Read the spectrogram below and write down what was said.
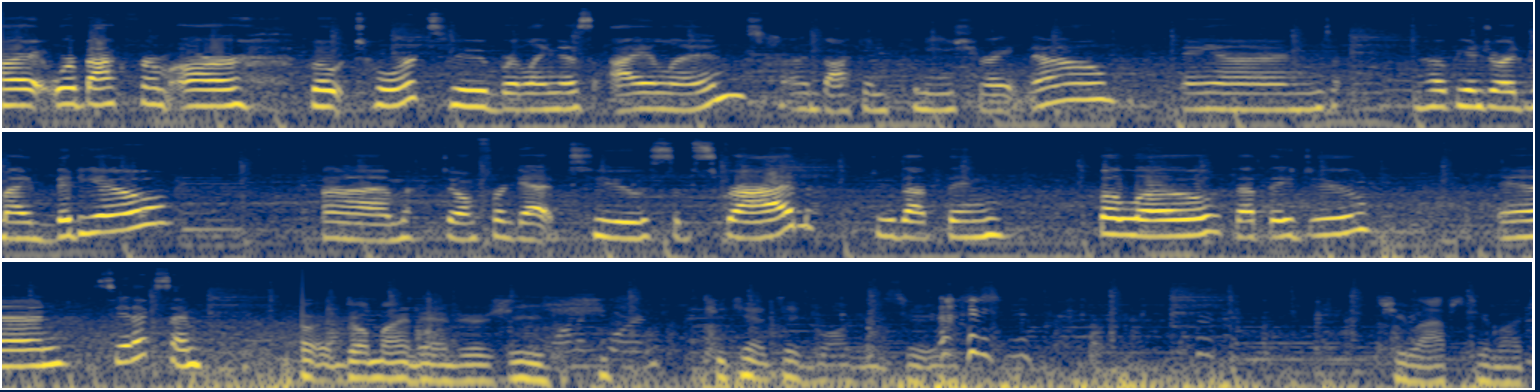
All right, we're back from our boat tour to Berlengas Island. I'm back in Peniche right now, and I hope you enjoyed my video. Um, don't forget to subscribe, do that thing below that they do, and see you next time. Uh, don't mind Andrew, she, she, she can't take vlogging serious. she laughs too much.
